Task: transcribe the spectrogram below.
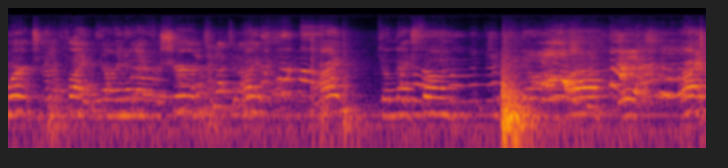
works in a fight. We already know that for sure. Right? Alright? Till next time. Jeet Kune Do. Uh, Alright?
